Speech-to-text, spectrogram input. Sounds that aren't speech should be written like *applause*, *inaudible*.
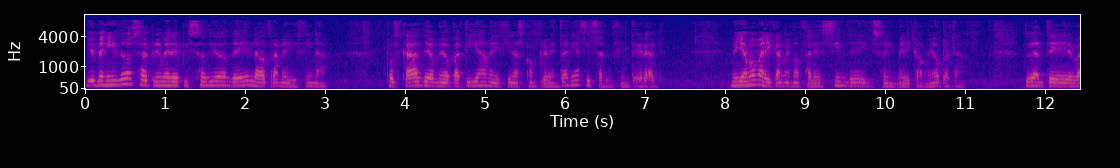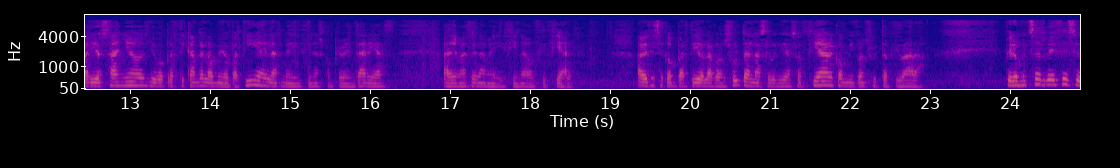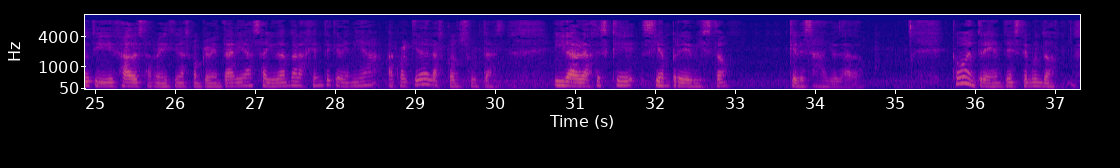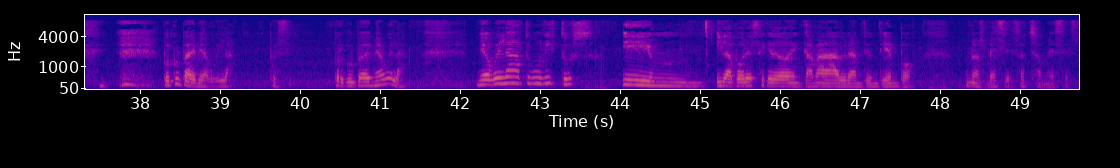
Bienvenidos al primer episodio de La Otra Medicina, podcast de homeopatía, medicinas complementarias y salud integral. Me llamo Mari Carmen González Sinde y soy médica homeópata. Durante varios años llevo practicando la homeopatía y las medicinas complementarias, además de la medicina oficial. A veces he compartido la consulta en la seguridad social con mi consulta privada. Pero muchas veces he utilizado estas medicinas complementarias ayudando a la gente que venía a cualquiera de las consultas. Y la verdad es que siempre he visto que les ha ayudado. ¿Cómo entré en este mundo? *laughs* por culpa de mi abuela. Pues sí, por culpa de mi abuela. Mi abuela tuvo un ictus y, mm, y la pobre se quedó encamada durante un tiempo, unos meses, ocho meses.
